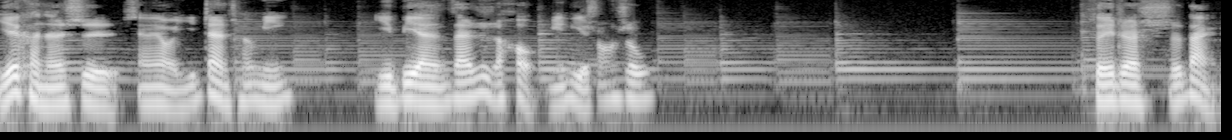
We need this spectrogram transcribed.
也可能是想要一战成名，以便在日后名利双收。随着时代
